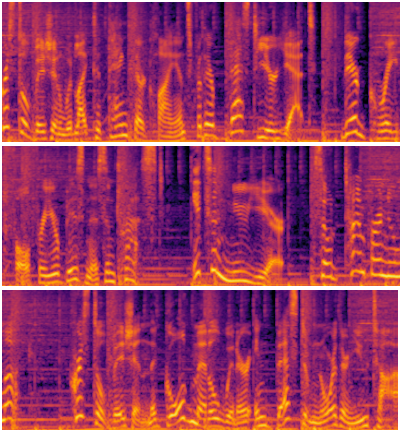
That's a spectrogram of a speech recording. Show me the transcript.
Crystal Vision would like to thank their clients for their best year yet. They're grateful for your business and trust. It's a new year, so time for a new look. Crystal Vision, the gold medal winner in Best of Northern Utah,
